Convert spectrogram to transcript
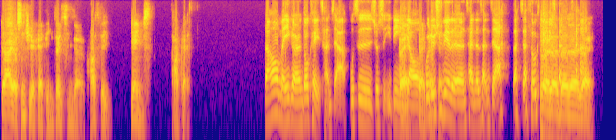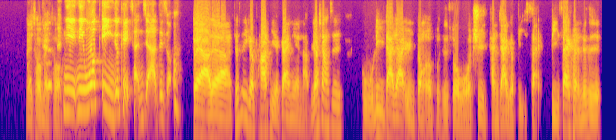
大家有兴趣也可以听最新的 CrossFit Games Podcast。然后每一个人都可以参加，不是就是一定要规律训练的人才能参加，大家都可以参加。对对对对对，没错没错。你你 Walk In 就可以参加这种。对啊对啊，就是一个 Party 的概念啦，比较像是。鼓励大家运动，而不是说我去参加一个比赛。比赛可能就是，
